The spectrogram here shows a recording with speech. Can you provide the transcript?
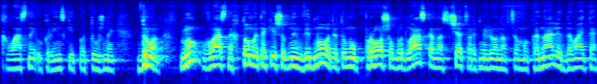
класний український потужний дрон. Ну, власне, хто ми такі, щоб ним відмовити? Тому прошу, будь ласка, нас четверть мільйона в цьому каналі. Давайте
